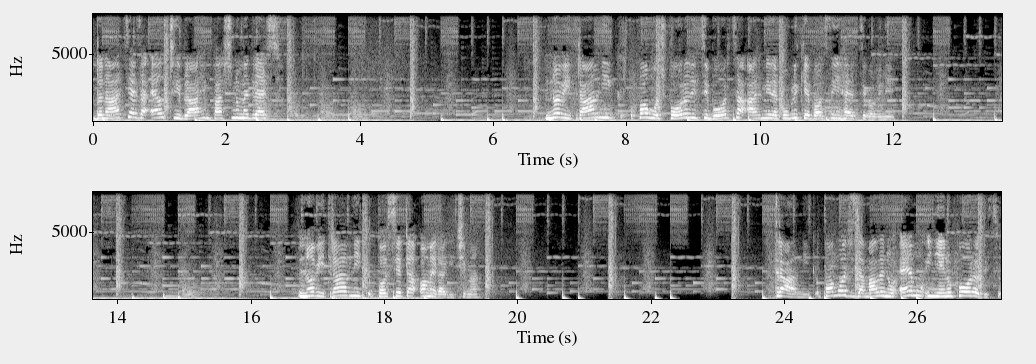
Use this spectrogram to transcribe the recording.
Donacija za Elči Ibrahim Pašinu Medresu. Novi travnik, pomoć porodici borca Armije Republike Bosne i Hercegovine. Novi travnik posjeta Omeragićima. Travnik, pomoć za malenu Emu i njenu porodicu.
